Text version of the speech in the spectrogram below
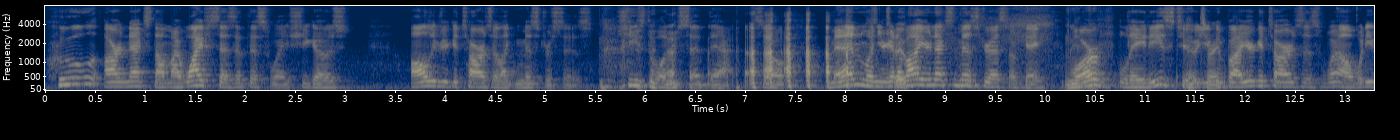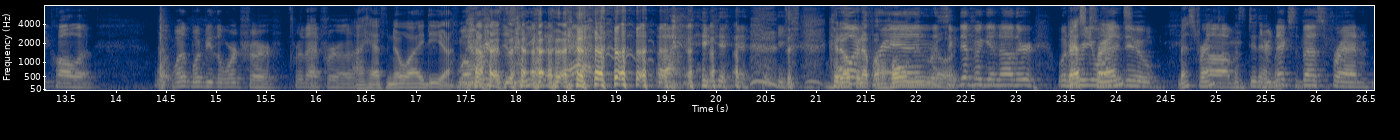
who our next. Now, my wife says it this way. She goes, all of your guitars are like mistresses. She's the one who said that. So, men, when you're going to buy your next mistress, okay, or ladies too, That's you right. can buy your guitars as well. What do you call a? What, what would be the word for for that for a? I have no idea. well, we're gonna just leave it at that. Could open up a whole new road. significant other, whatever Best you friend? want to do. Best friend? Um, Let's do that Your one. next best friend.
